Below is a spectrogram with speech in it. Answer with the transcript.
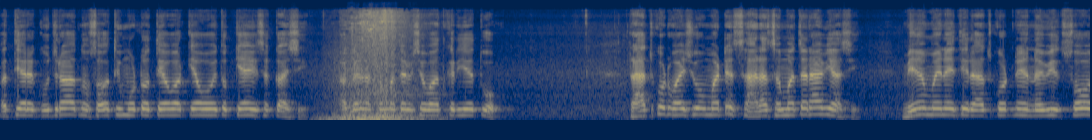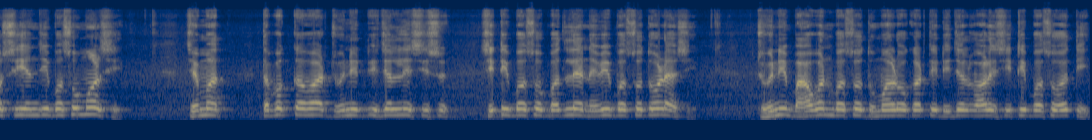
અત્યારે ગુજરાતનો સૌથી મોટો તહેવાર કહેવો હોય તો કહેવી શકાશે? આગળના સમાચાર વિશે વાત કરીએ તો, રાજકોટ વાસીઓ માટે સારા સમાચાર આવ્યા છે. મે મહિનાથી રાજકોટને નવી સો સીએનજી બસો મળશે. જેમાં તબક્કાવાર જૂની ડીઝલની સિટી બસો બદલે નવી બસો દોડાશે જૂની બાવન બસો ધુમાડો કરતી ડીઝલવાળી સિટી બસો હતી.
